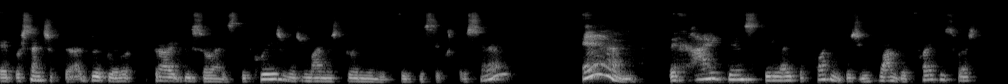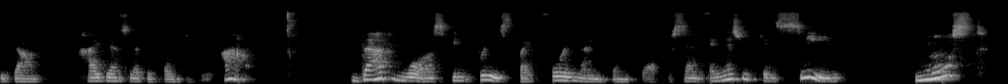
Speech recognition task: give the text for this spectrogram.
a percentage of the triglycerides decrease was minus 28.56%. And the high density lipoprotein, because you want the triglycerides to be down, high density lipoprotein to be up. That was increased by 49.12%. And as we can see, most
